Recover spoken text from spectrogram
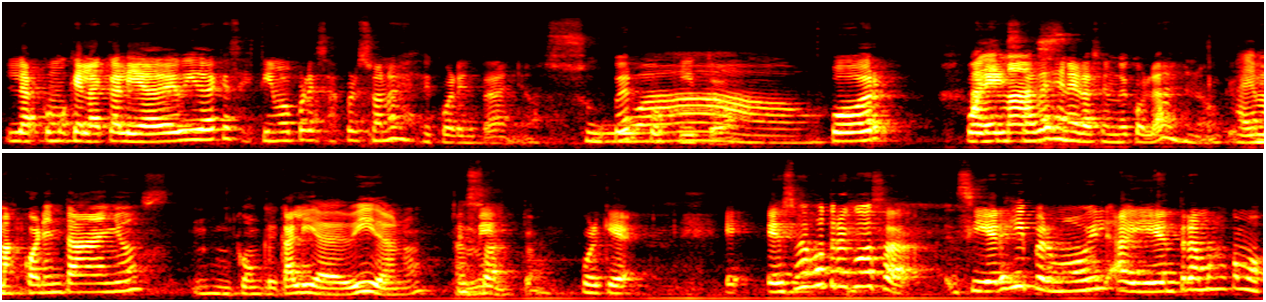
la, como que la calidad de vida que se estima por esas personas es de 40 años. Súper Wow. poquito. Por, por Además- esa degeneración de colágeno. Además, tiene. 40 años, ujú, con qué calidad de vida, ¿no? También. Exacto. Porque eh, eso es otra cosa. Si eres hipermóvil, ahí entramos a como,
